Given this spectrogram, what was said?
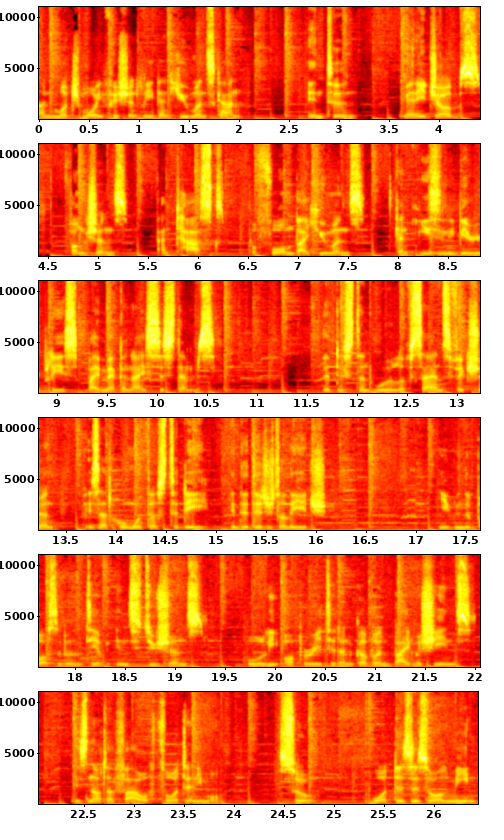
and much more efficiently than humans can. In turn, many jobs, functions, and tasks performed by humans can easily be replaced by mechanized systems. The distant world of science fiction is at home with us today in the digital age. Even the possibility of institutions wholly operated and governed by machines is not a far off thought anymore. So, what does this all mean?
